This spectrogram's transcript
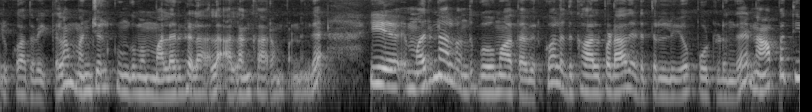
இருக்கோ அதை வைக்கலாம். மஞ்சள் குங்குமம் மலர்களால் அலங்காரம் பண்ணுங்கள் மறுநாள் வந்து கோமாதாவிற்கோ அல்லது கால்படாத இடத்துலையோ போட்டுடுங்க. நாற்பத்தி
